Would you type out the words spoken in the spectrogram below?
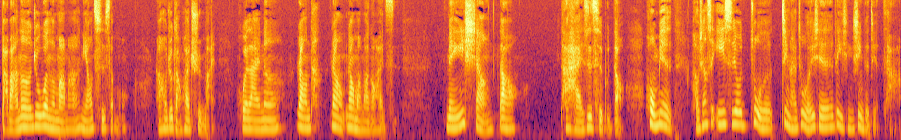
爸爸呢就问了妈妈：“你要吃什么？”然后就赶快去买回来呢，让他让让妈妈赶快吃。没想到他还是吃不到。后面好像是医师又做了进来做了一些例行性的检查。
